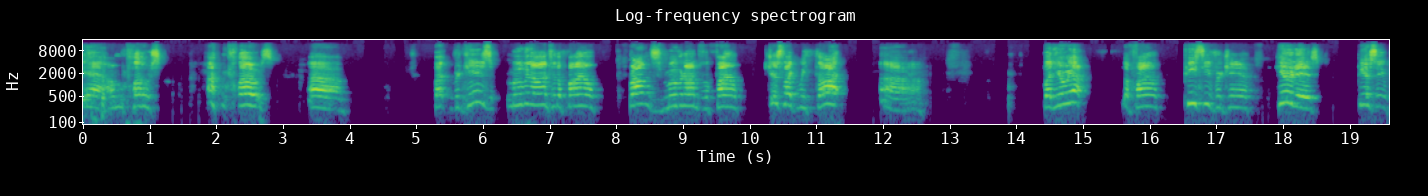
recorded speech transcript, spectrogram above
Yeah, I'm close. I'm close. Um, but Virginia's moving on to the final. Providence is moving on to the final, just like we thought. Uh, but here we are, the final. PC Virginia. Here it is. BOC,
